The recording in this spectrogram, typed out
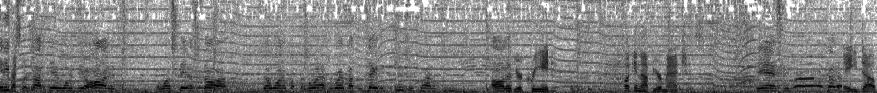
any wrestlers out there want to be an artist and want to stay a star, don't want to don't want to have to worry about the executive producer trying to be all this You're creative. Fucking up your matches. dancing. Coming. A dub.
